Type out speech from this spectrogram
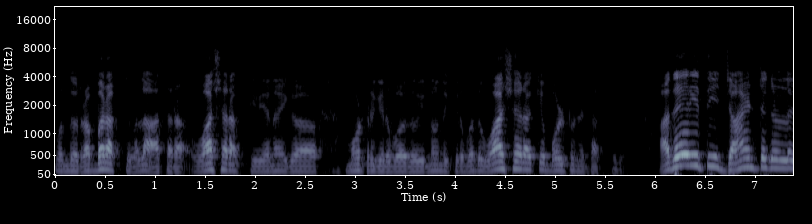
ಒಂದು ರಬ್ಬರ್ ಹಾಕ್ತೀವಲ್ಲ, ಆ ಥರ ವಾಷರ್ ಹಾಕ್ತೀವಿ. ಏನೋ ಈಗ ಮೋಟ್ರಿಗಿರ್ಬೋದು ಇನ್ನೊಂದಕ್ಕಿರ್ಬೋದು ವಾಷರ್ ಹಾಕಿ ಬೋಲ್ಟು ನೆಟ್ ಹಾಕ್ತೀವಿ. ಅದೇ ರೀತಿ ಜಾಯಿಂಟ್ಗಳ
